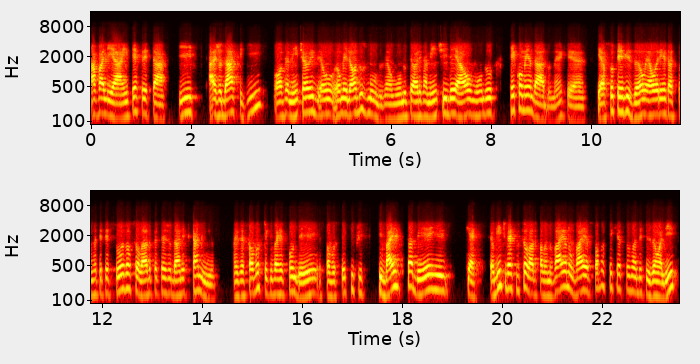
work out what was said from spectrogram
avaliar, interpretar e ajudar a seguir, obviamente é o, é o, é o melhor dos mundos, né? o mundo teoricamente ideal, o mundo recomendado, né? Que é, que é a supervisão, é a orientação, vai ter pessoas ao seu lado para te ajudar nesse caminho. Mas é só você que vai responder, é só você que, que vai saber e quer. Se alguém estivesse do seu lado falando vai ou não vai, é só você que tomar uma decisão ali.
